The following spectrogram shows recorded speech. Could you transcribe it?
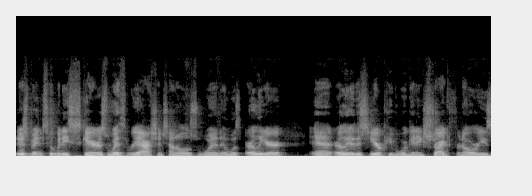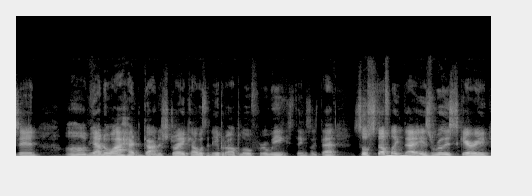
there's been too many scares with reaction channels when it was earlier and earlier this year people were getting striked for no reason. Um, y'all know I had gotten a strike. I wasn't able to upload for weeks, things like that. So stuff like that is really scary,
